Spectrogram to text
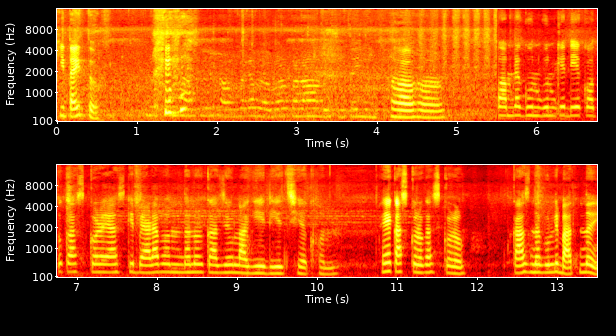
কি তাই তো? হ্যাঁ হ্যাঁ। তো আমরা গুনগুনকে দিয়ে কত কাজ করে আজকে বেড়া বান্ধানোর কাজেও লাগিয়ে দিয়েছি এখন। হ্যাঁ কাজ করো কাজ করো। কাজ না করলে ভাত নাই।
